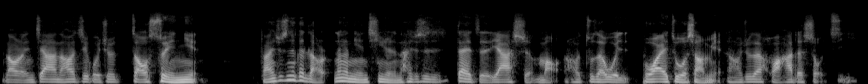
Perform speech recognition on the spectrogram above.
老人家，然后结果就遭碎念。反正就是那个老那个年轻人，他就是戴着鸭舌帽，然后坐在位不爱坐上面，然后就在划他的手机。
